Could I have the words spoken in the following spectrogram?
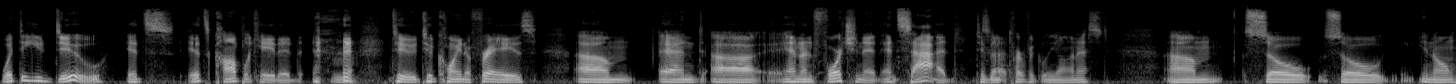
What do you do? It's it's complicated mm. to to coin a phrase, um, and uh, and unfortunate and sad to sad. be perfectly honest. Um, so so you know,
